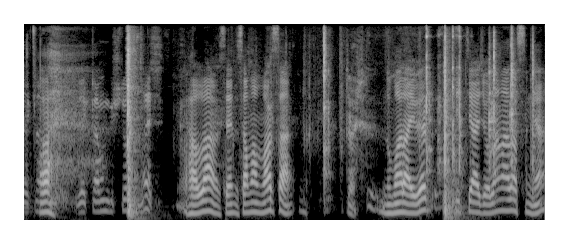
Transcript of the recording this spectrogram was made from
Reklam, Ah. reklamın güçlü olsun. Allah'ım sen saman varsa Dur. numarayı ver. ihtiyacı olan arasın ya.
